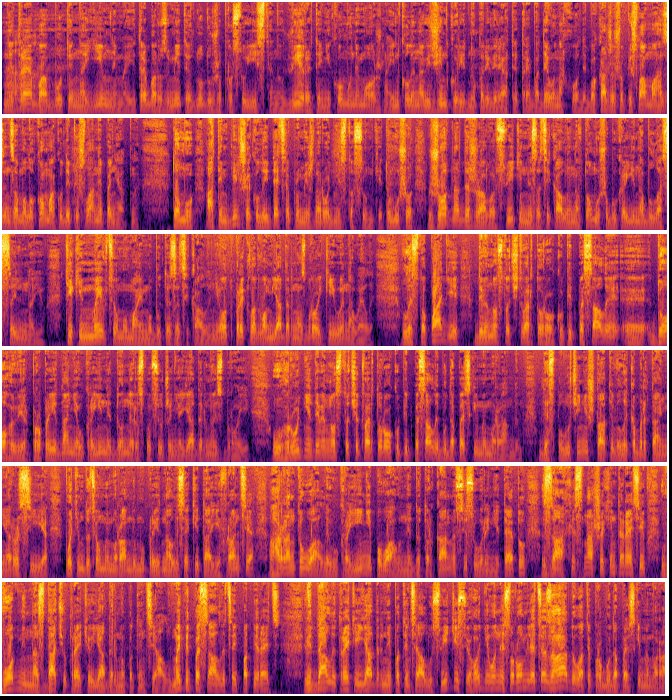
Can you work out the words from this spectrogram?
Не треба бути наївними і треба розуміти одну дуже просту істину: вірити нікому не можна. Інколи навіть жінку рідну перевіряти треба, де вона ходить. Бо каже, що пішла в магазин за молоком, а куди пішла, непонятно. Тому, а тим більше, коли йдеться про міжнародні стосунки, тому що жодна держава в світі не зацікавлена в тому, щоб Україна була сильною. Тільки ми в цьому маємо бути зацікавлені. От приклад вам ядерна зброя, який ви навели в листопаді 94-го року. Підписали е, договір про приєднання України до нерозповсюдження ядерної зброї. У грудні 94-го року підписали Будапештський меморандум, де Сполучені Штати, Велика Британія, Росія, потім до цього меморандуму приєдналися Китай і Франція, гарантували Україні повагу недоторканності, суверенітету, захист наших інтересів в обмін на здачу третього ядерного потенціалу. Ми підписали цей папірець, віддали третій ядерний потенціал у світі. Сьогодні вони соромляться згадувати про Будапештський меморандум.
